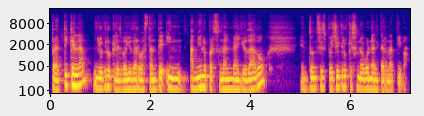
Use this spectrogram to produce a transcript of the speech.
practíquenla. Yo creo que les va a ayudar bastante y a mí en lo personal me ha ayudado. Entonces, pues yo creo que es una buena alternativa.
